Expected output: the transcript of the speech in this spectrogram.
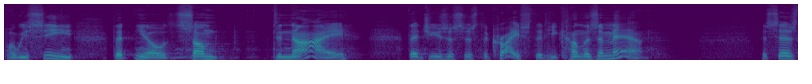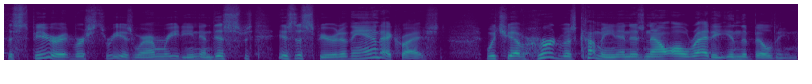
where we see that, you know, some deny that Jesus is the Christ, that he come as a man. It says the Spirit, verse 3 is where I'm reading, and this is the Spirit of the Antichrist, which you have heard was coming and is now already in the building.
